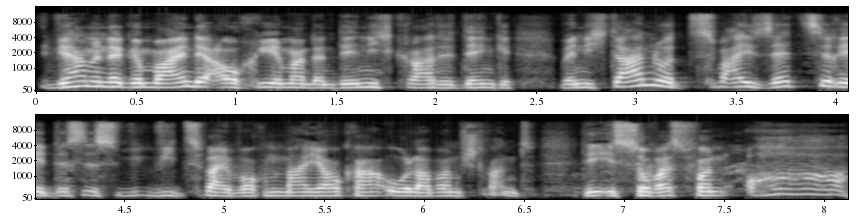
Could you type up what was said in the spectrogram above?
wir haben in der Gemeinde auch jemanden, an den ich gerade denke. Wenn ich da nur zwei Sätze rede, das ist wie zwei Wochen Mallorca-Urlaub am Strand. Die ist sowas von, oh,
